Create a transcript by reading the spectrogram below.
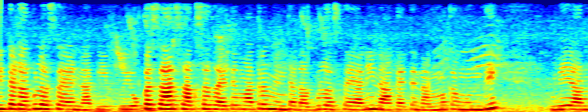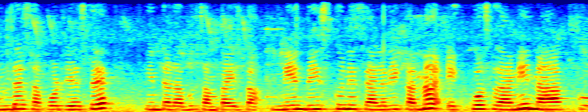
ఇంత డబ్బులు వస్తాయని నాకు ఇప్పుడు ఒక్కసారి సక్సెస్ అయితే మాత్రం ఇంత డబ్బులు వస్తాయని నాకైతే నమ్మకం ఉంది. మీరు అందరు సపోర్ట్ చేస్తే ఇంత డబ్బులు సంపాదిస్తా. నేను తీసుకునే శాలరీ కన్నా ఎక్కువ వస్తుందని నాకు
